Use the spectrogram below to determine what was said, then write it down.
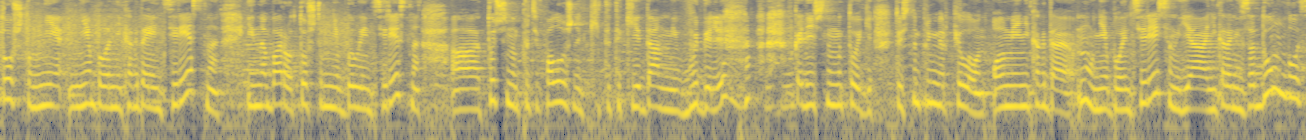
то, что мне не было никогда интересно, и наоборот, то, что мне было интересно, а, точно противоположные какие-то такие данные выдали в конечном итоге. То есть, например, пилон. Он мне никогда ну, не был интересен, я никогда не задумывалась,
